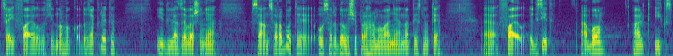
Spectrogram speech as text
цей файл вихідного коду закрити і для завершення сеансу роботи у середовищі програмування натиснути файл exit або Alt-X.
